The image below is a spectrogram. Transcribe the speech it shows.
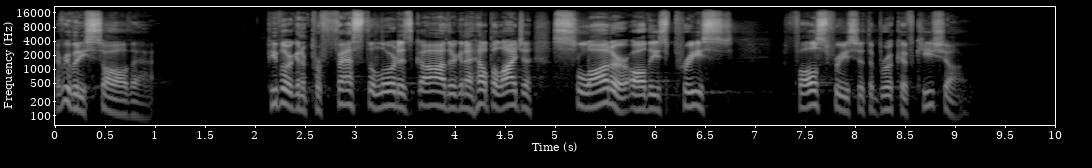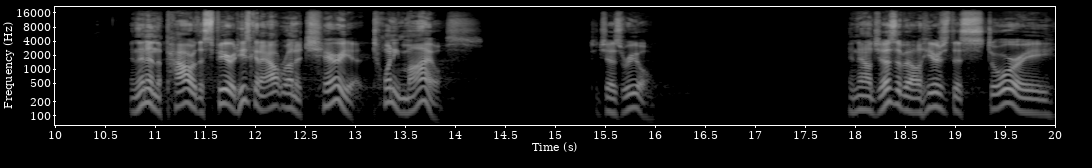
Everybody saw that. People are going to profess the Lord as God. They're going to help Elijah slaughter all these priests, false priests at the brook of Kishon. And then in the power of the Spirit, he's going to outrun a chariot 20 miles to Jezreel. And now Jezebel hears this story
